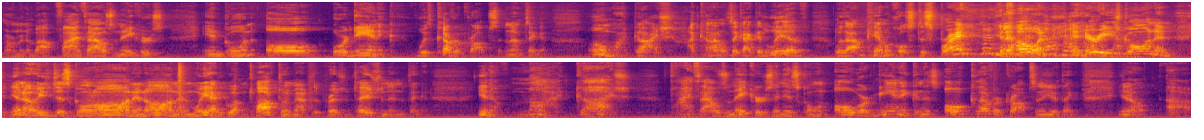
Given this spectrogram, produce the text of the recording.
farming about 5,000 acres and going all organic with cover crops. And I'm thinking, oh my gosh, I don't think I could live without chemicals to spray, you know. And, and here he's going, and you know, he's just going on and on. And we had to go up and talk to him after the presentation, and thinking, you know, my gosh, 5,000 acres, and it's going all organic, and it's all cover crops. And you think, you know, uh,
